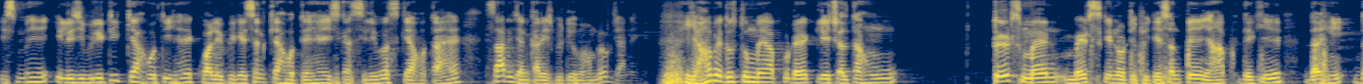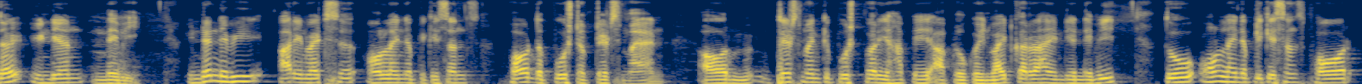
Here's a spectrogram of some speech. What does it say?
इसमें एलिजिबिलिटी क्या होती है? क्वालिफिकेशन क्या होते हैं? इसका सिलेबस क्या होता है? सारी जानकारी इस वीडियो में हम लोग जानेंगे। यहाँ पे दोस्तों मैं आपको डायरेक्ट लिए चलता हूँ। ट्रेड्समैन मेट्स के नोटिफिकेशन पे। यहाँ पे देखिए the Indian navy Indian navy are invites online application for the post of tradesman और ट्रेड्समैन के पोस्ट पर यहाँ पे आप लोगों को इनवाइट कर रहा है इंडियन नेवी तो online applications for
